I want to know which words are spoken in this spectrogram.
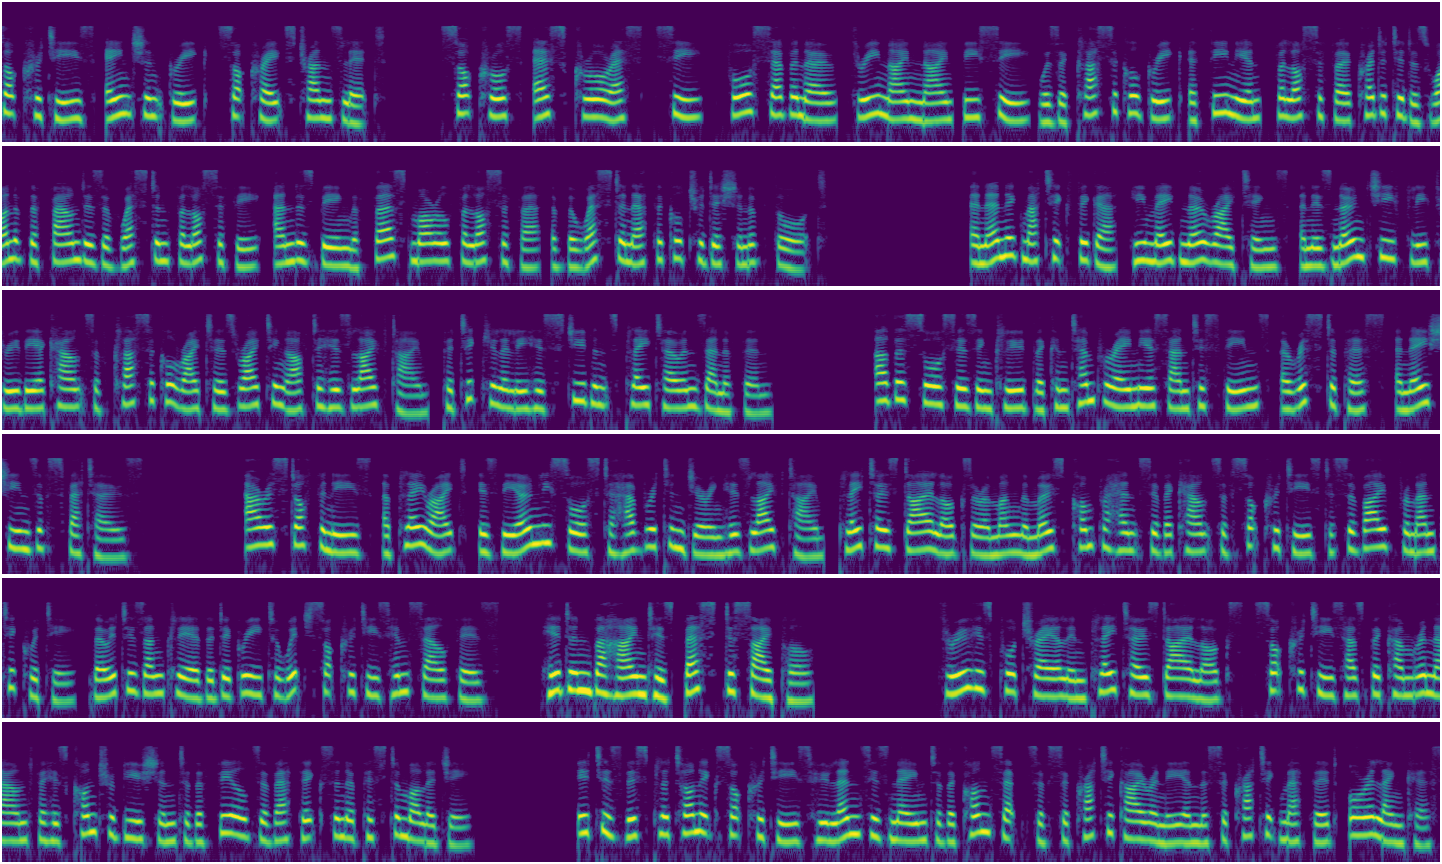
Socrates, Ancient Greek, Socrates translit. Socros, S. C. 470-399 BC was a classical Greek Athenian philosopher credited as one of the founders of Western philosophy, and as being the first moral philosopher, of the Western ethical tradition of thought. An enigmatic figure, he made no writings, and is known chiefly through the accounts of classical writers writing after his lifetime, particularly his students Plato and Xenophon. Other sources include the contemporaneous Antisthenes, Aristippus, and Aeschines of Sphettus. Aristophanes, a playwright, is the only source to have written during his lifetime. Plato's dialogues are among the most comprehensive accounts of Socrates to survive from antiquity, though it is unclear the degree to which Socrates himself is hidden behind his best disciple. Through his portrayal in Plato's dialogues, Socrates has become renowned for his contribution to the fields of ethics and epistemology. It is this Platonic Socrates who lends his name to the concepts of Socratic irony and the Socratic method, or elenchus.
